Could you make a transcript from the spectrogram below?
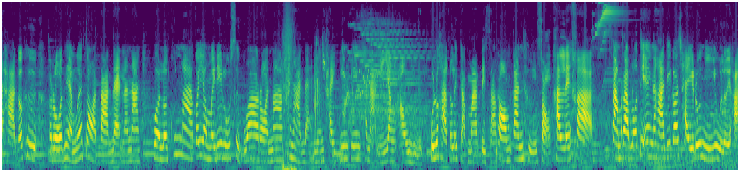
นะคะ ก็คือรถเนี่ยเมื่อจอดตากแดดนานๆ เปิดรถขึ้นมาก็ยังไม่ได้รู้สึกว่าร้อนมากขนาดแดดเมืองไทยกลิ้งๆขนาดนี้ยังเอาอยู่ คุณลูกค้าก็เลยกลับมาติดซ้ำพร้อมกันถึง 2 คันเลยค่ะสำหรับรถที่เองนะคะ ที่ก็ใช้รุ่นนี้อยู่เลยค่ะ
